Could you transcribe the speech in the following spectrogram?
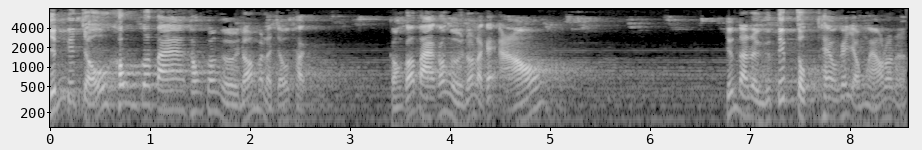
Chính cái chỗ không có ta, không có người, đó mới là chỗ thật. Còn có ta, có người, đó là cái ảo chúng ta đừng có tiếp tục theo cái giọng ảo đó nữa.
